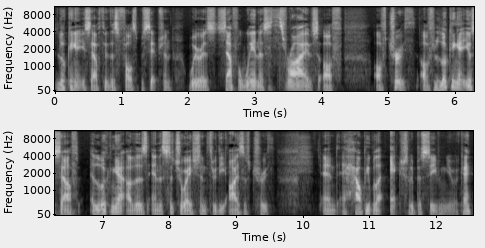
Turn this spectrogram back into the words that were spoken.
looking at yourself through this false perception. Whereas self awareness thrives off of truth, of looking at yourself and looking at others and the situation through the eyes of truth and how people are actually perceiving you, okay?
